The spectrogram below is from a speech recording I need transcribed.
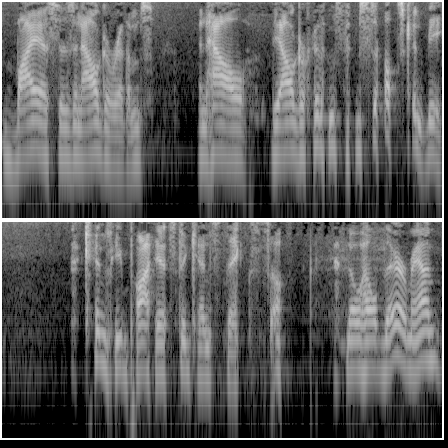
biases in algorithms and how the algorithms themselves can be can be biased against things. So, no help there, man.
